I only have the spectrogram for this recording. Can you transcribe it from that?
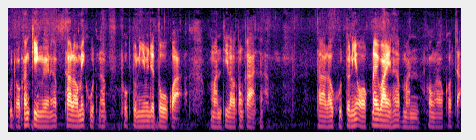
ขุดออกทั้งกิ่งเลยนะครับ ถ้าเราไม่ขุดนะครับ พวกตัวนี้มันจะโตกว่ามันที่เราต้องการนะครับ ถ้าเราขุดตัวนี้ออกได้ไวนะครับ มันของเราก็จะ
